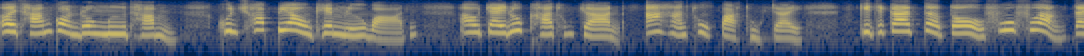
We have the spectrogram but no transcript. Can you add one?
เอ่ยถามก่อนลงมือทำ คุณชอบเปรี้ยวเค็มหรือหวาน เอาใจลูกค้าทุกจาน อาหารถูกปากถูกใจกิจการเติบโตฟู่เฟื่อง แต่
